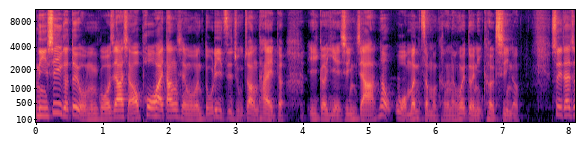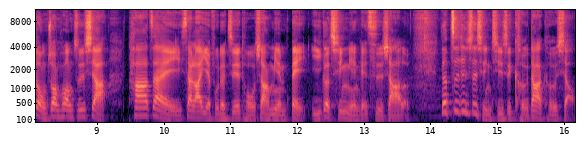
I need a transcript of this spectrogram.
你是一个对我们国家想要破坏当前我们独立自主状态的一个野心家，那我们怎么可能会对你客气呢？所以在这种状况之下，他在塞拉耶夫的街头上面被一个青年给刺杀了。那这件事情其实可大可小，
